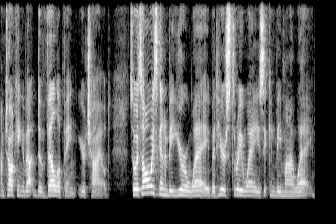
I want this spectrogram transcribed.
I'm talking about developing your child. So it's always going to be your way, but here's three ways it can be my way.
